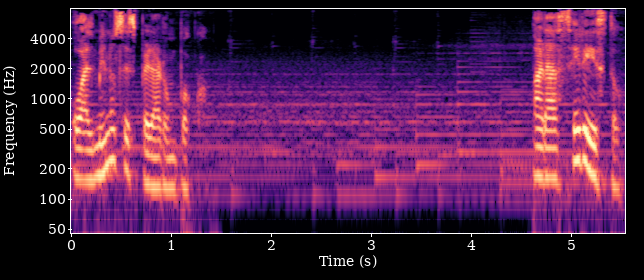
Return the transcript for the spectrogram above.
o al menos esperar un poco. Para hacer esto,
